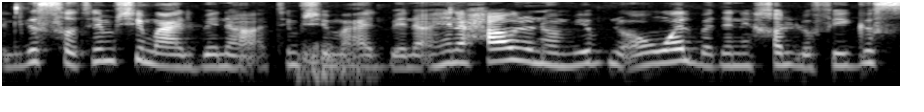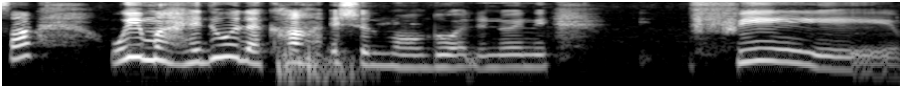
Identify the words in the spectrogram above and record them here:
القصة تمشي مع البناء تمشي مع البناء. هنا حاولوا إنهم يبنوا أول بعدين يخلوا في قصة ويمهدوا لك ها إيش الموضوع؟ لأنه يعني في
